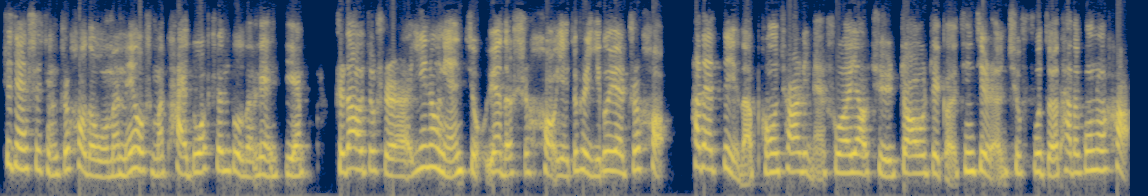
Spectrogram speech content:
这件事情之后的我们没有什么太多深度的链接，直到就是一六年九月的时候，也就是一个月之后，他在自己的朋友圈里面说要去招这个经纪人去负责他的公众号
